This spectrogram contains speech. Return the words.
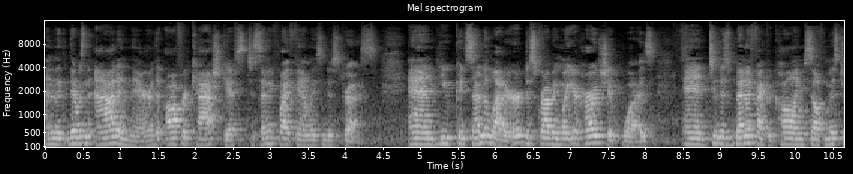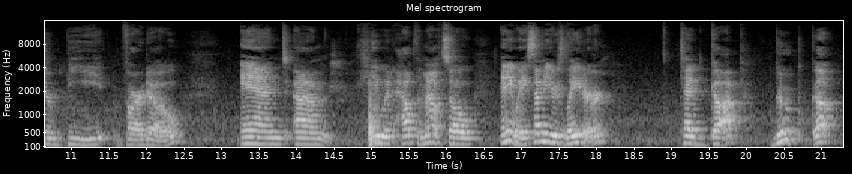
and the, there was an ad in there that offered cash gifts to 75 families in distress. And you could send a letter describing what your hardship was, and to this benefactor calling himself Mr. B. Virdot, and um, he would help them out. So, anyway, 70 years later, Ted Gup, Goop, Gup,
